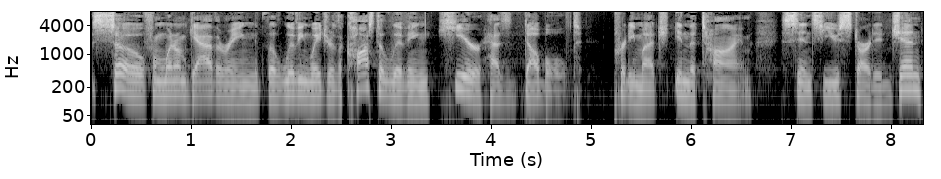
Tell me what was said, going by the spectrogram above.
So, from what I'm gathering, the living wage or the cost of living here has doubled pretty much in the time since you started. Jen,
